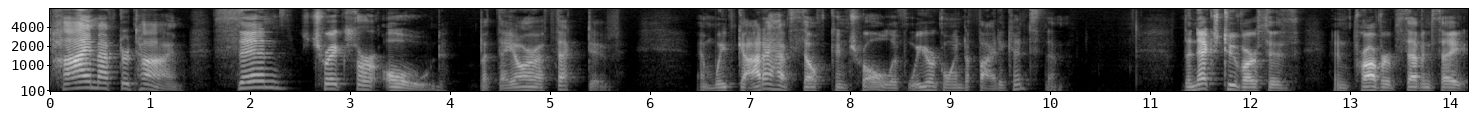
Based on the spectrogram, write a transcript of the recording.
time after time. Sin's tricks are old, but they are effective. And we've got to have self control if we are going to fight against them. The next two verses in Proverbs 7 say,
